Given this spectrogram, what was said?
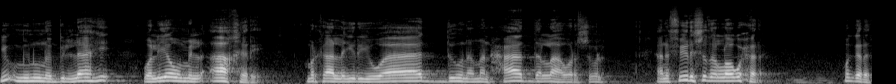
yu'minuuna biاllaahi walyowmi alaakhiri markaa la yidhi yuwaaduuna man xaada allah warasuulah yani fiiri sida loogu xiray. Ma garad?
